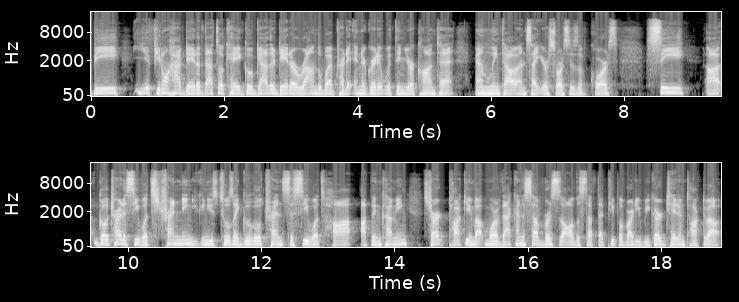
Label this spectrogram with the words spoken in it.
B, if you don't have data, that's okay. Go gather data around the web, try to integrate it within your content and link out and cite your sources, of course. C, uh, go try to see what's trending. You can use tools like Google Trends to see what's hot, up and coming. Start talking about more of that kind of stuff versus all the stuff that people have already regurgitated and talked about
